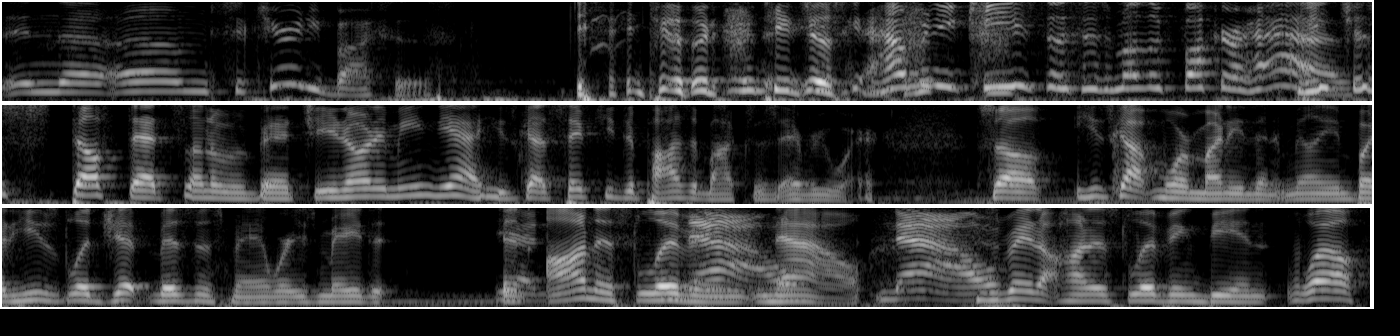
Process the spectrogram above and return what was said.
in the um security boxes. dude. He just How many keys does this motherfucker have? he just stuffed that son of a bitch. You know what I mean? Yeah, he's got safety deposit boxes everywhere. So he's got more money than a million, but he's legit businessman where he's made Yeah, an honest living now. now. Now. He's made an honest living being well.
